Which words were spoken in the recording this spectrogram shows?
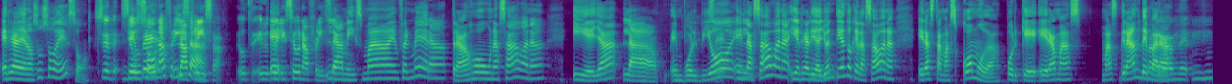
en realidad no se usó eso. Se, usó una frisa. La frisa. Ut- Utilicé una frisa. La misma enfermera trajo una sábana y ella la envolvió Sí. en la sábana y en realidad yo entiendo que la sábana era hasta más cómoda porque era más, más grande Más para, grande, y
